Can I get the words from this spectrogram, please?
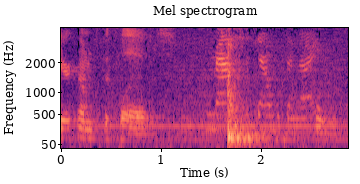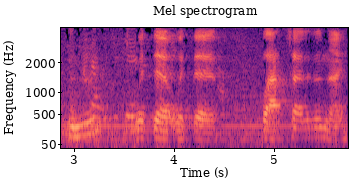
Here comes the cloves. Smash it down with a knife. Mm-hmm. Is that what you did? With the with the flat side of the knife.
